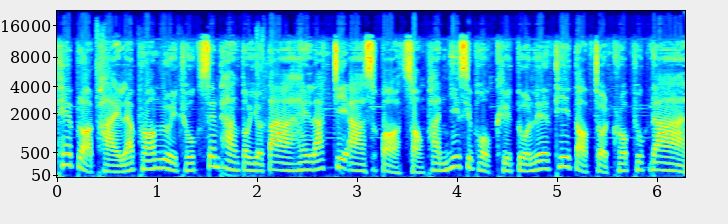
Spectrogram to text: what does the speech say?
เท่ปลอดภัยและพร้อมลุยทุกเส้นทางโตโยต้าไฮลัก GR Sport 2026 คือตัวเลือกที่ตอบโจทย์ครบทุกด้าน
